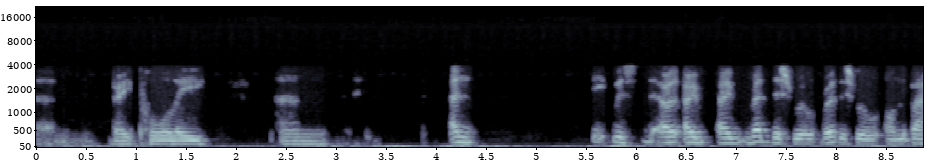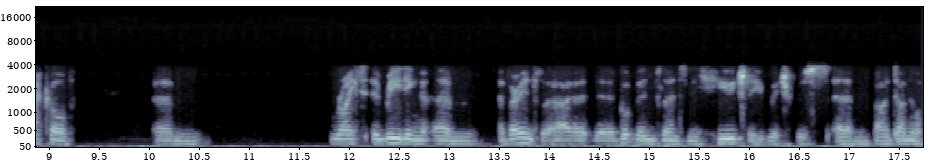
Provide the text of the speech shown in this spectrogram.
um, very poorly, um, and it was I, I, read this rule, wrote this rule on the back of um, write, reading um, a very influ- uh, a book that influenced me hugely, which was um, by Daniel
